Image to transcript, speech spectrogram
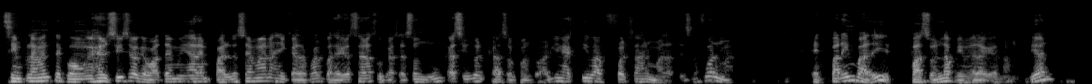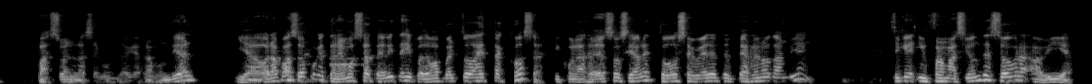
simplemente con un ejercicio que va a terminar en par de semanas y cada cual va a regresar a su casa. Eso nunca ha sido el caso. Cuando alguien activa Fuerzas Armadas de esa forma, es para invadir. Pasó en la Primera Guerra Mundial, pasó en la Segunda Guerra Mundial y ahora pasó porque tenemos satélites y podemos ver todas estas cosas. Y con las redes sociales todo se ve desde el terreno también. Así que información de sobra había.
